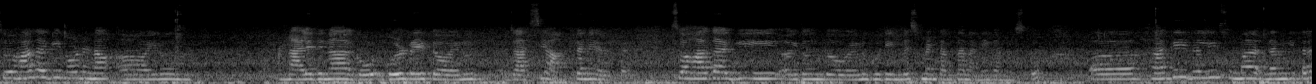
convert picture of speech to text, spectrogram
ಸೊ ಹಾಗಾಗಿ ನೋಡೋಣ ಏನು ನಾಳೆ ದಿನ ಗೋಲ್ಡ್ ರೇಟ್ ಏನು ಜಾಸ್ತಿ ಆಗ್ತಾನೆ ಇರುತ್ತೆ. ಸೊ ಹಾಗಾಗಿ ಇದೊಂದು ಏನು ಗುಡ್ ಇನ್ವೆಸ್ಟ್ಮೆಂಟ್ ಅಂತ ನನಗೆ ಅನ್ನಿಸ್ತು ಹಾಗೆ ಇದರಲ್ಲಿ ಸುಮಾರು, ನನಗೆ ಈ ಥರ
